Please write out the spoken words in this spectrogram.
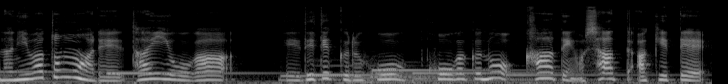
何はともあれ太陽が出てくる方方角のカーテンをシャーって開けて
